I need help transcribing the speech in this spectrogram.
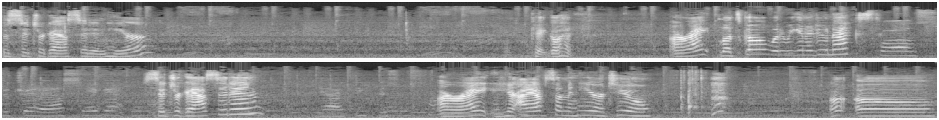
the citric acid in here. Okay, go ahead. All right, let's go. What are we gonna do next? Citric acid again. Citric acid in. Yeah, I think this is. All right, here I have some in here too. Uh-oh.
